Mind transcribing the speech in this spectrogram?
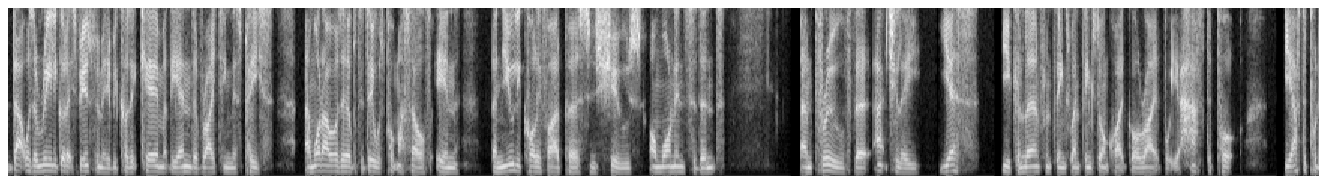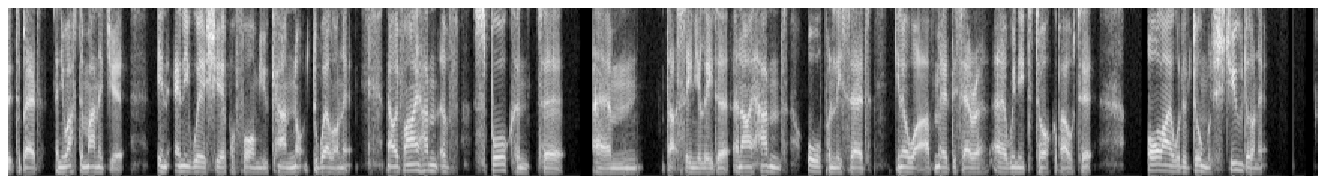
that was a really good experience for me because it came at the end of writing this piece. And what I was able to do was put myself in a newly qualified person's shoes on one incident and prove that actually, yes, you can learn from things when things don't quite go right, but you have to put you have to put it to bed and you have to manage it in any way, shape, or form you can, not dwell on it. Now, if I hadn't have spoken to um, that senior leader and I hadn't openly said, you know what, I've made this error, uh, we need to talk about it, all I would have done was stewed on it.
